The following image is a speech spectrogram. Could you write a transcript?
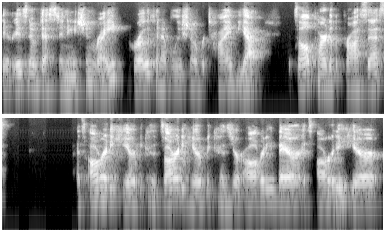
there is no destination, right? Growth and evolution over time. Yeah, it's all part of the process. It's already here because it's already here because you're already there. It's already here.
